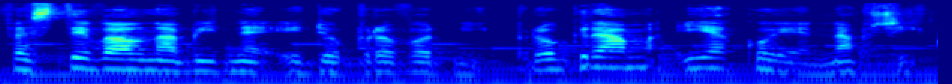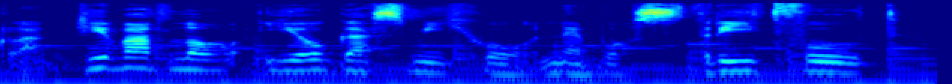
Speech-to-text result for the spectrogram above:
Festival nabídne i doprovodný program, jako je například divadlo, yoga smíchu nebo street food.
